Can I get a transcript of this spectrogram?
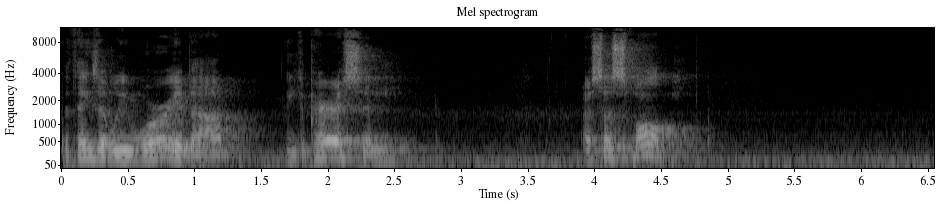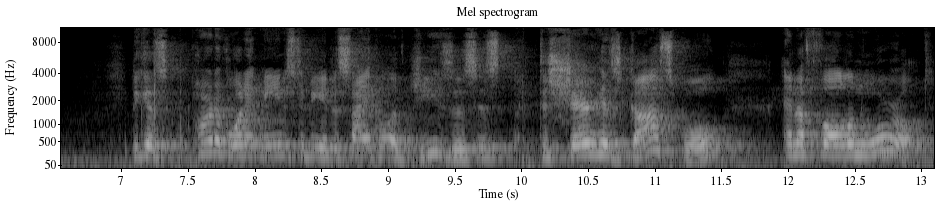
The things that we worry about in comparison are so small. Because part of what it means to be a disciple of Jesus is to share his gospel in a fallen world.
